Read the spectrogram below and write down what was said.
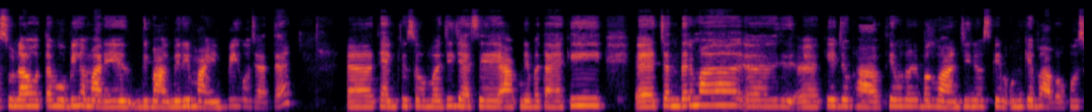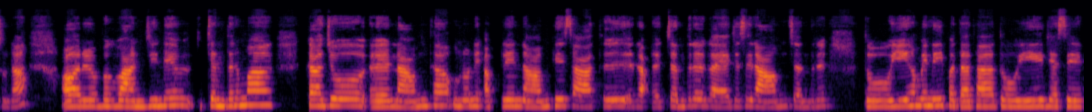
सुना होता है, वो भी हमारे दिमाग में रिमाइंड भी हो जाता है। थैंक यू सो मच जी। जैसे आपने बताया कि चंद्रमा के जो भाव थे, उन्होंने भगवान जी ने उसके, उनके भावों को सुना और भगवान जी ने चंद्रमा का जो नाम था, उन्होंने अपने नाम के साथ चंद्र गाया, जैसे रामचंद्र। तो ये हमें नहीं पता था तो ये जैसे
